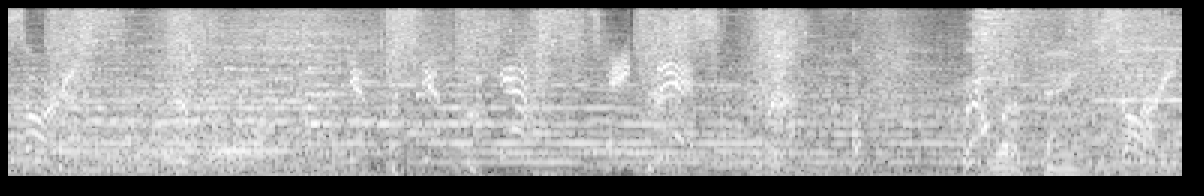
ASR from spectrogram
Sorry. Take this. What a pain. Sorry.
